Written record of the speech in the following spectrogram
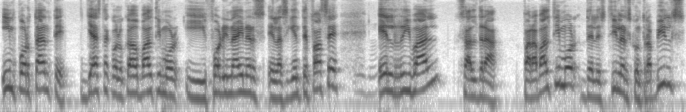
Importante, ya está colocado Baltimore y 49ers en la siguiente fase. El rival saldrá para Baltimore del Steelers contra Bills,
